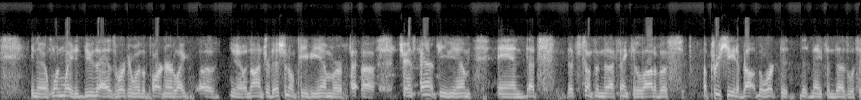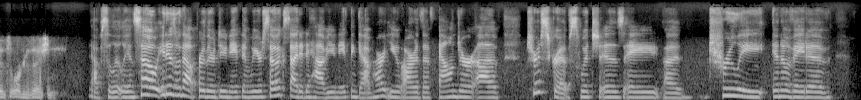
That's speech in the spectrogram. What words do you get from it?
you know, one way to do that is working with a partner like, uh, you know, a non-traditional PBM or a uh, transparent PBM. And that's, that's something that I think that a lot of us appreciate about the work that, that Nathan does with his organization. Absolutely. And so it is without further ado, Nathan, we are so excited to have you. Nathan Gabhart, you are the founder of TrueScripts, which is a, a truly innovative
